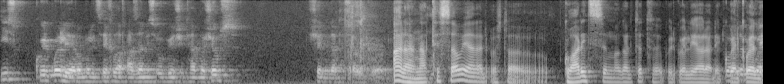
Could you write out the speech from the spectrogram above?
ის კვირკველია რომელიც ეხლა ყაზანის რუბინში თამაშობს შენ ნათესავი თუ არა? არა, ნათესავი არ არის, просто გვარიც მაგალითად კვირკველი არ არის, კვერკველი,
